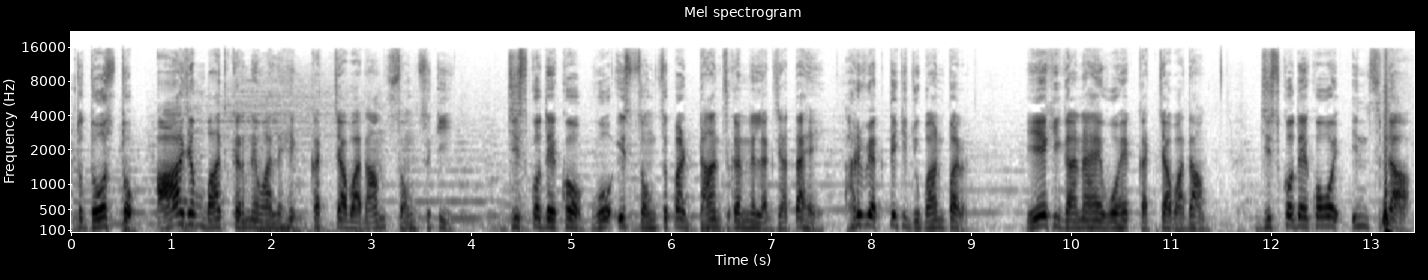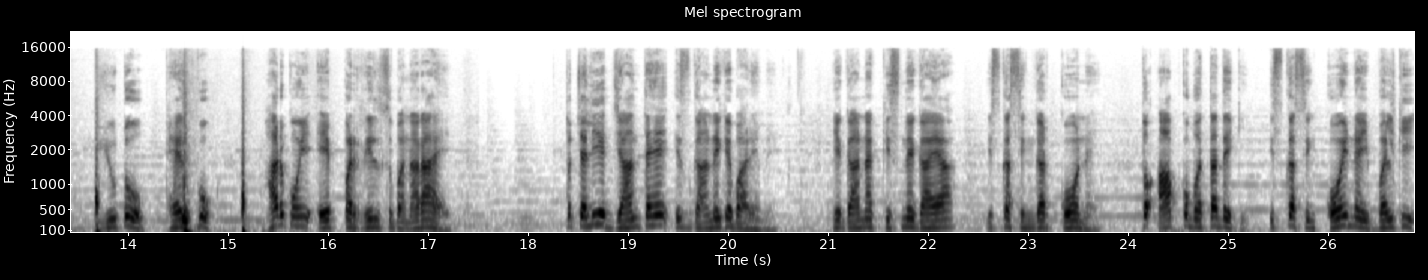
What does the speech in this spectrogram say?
तो दोस्तों, आज हम बात करने वाले हैं कच्चा बादाम सॉन्ग्स की। जिसको देखो, वो इस सॉन्ग्स पर डांस करने लग जाता है। हर व्यक्ति की ज़ुबान पर एक ही गाना है, वो है कच्चा बादाम। जिसको देखो, वो इंस्टा यूट्यूब फेसबुक हर कोई ऐप पर रील्स बना रहा है। तो चलिए जानते हैं इस गाने के बारे में। ये गाना किसने गाया? इसका सिंगर कौन है? तो आपको बता दे कि इसका सिंग, कोई नहीं, बल्कि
